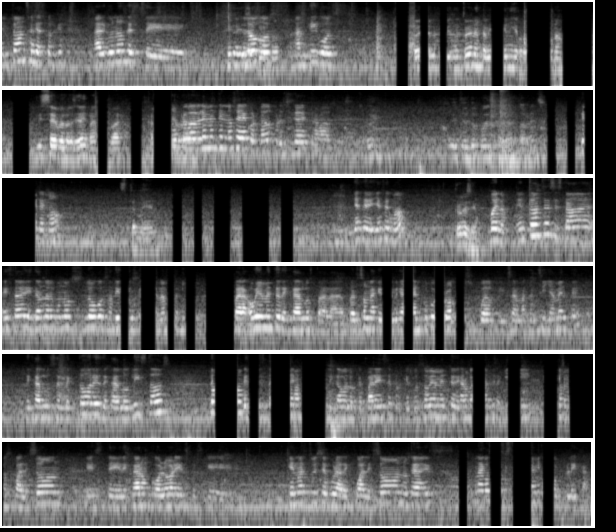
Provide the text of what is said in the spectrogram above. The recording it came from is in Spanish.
Entonces, algunos este logos antiguos. Dice velocidad baja. probablemente no se haya cortado, pero sí se haya trabado. Uy, ¿tú no puedes cargar torrents? ¿No? Este men. Mm, ¿Ya se, ya se acomodó? Creo que sí. Bueno, entonces estaba, estaba editando algunos logos antiguos que tenemos aquí para obviamente dejarlos para la persona que venga en futuro los pueda utilizar más sencillamente, dejarlos en vectores, dejarlos listos, pero está más complicado lo que parece porque pues obviamente dejaron bastantes aquí, no sabemos cuáles son, este, dejaron colores pues que, que no estoy segura de cuáles son, o sea, es una cosa compleja.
